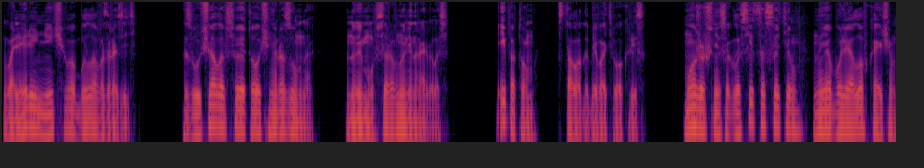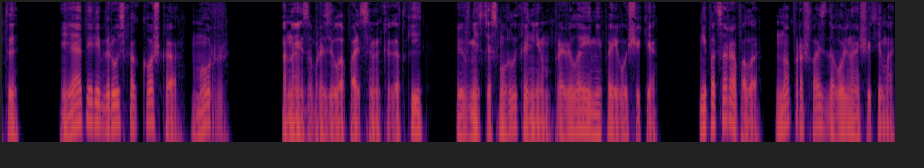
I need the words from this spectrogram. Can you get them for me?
Валерий нечего было возразить. Звучало все это очень разумно, но ему все равно не нравилось. «И потом», — стала добивать его Крис, — «можешь не согласиться с этим, но я более ловкая, чем ты. «Я переберусь, как кошка, мур!» Она изобразила пальцами коготки и вместе с мурлыканьем провела ими по его щеке. Не поцарапала, но прошлась довольно ощутимо.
